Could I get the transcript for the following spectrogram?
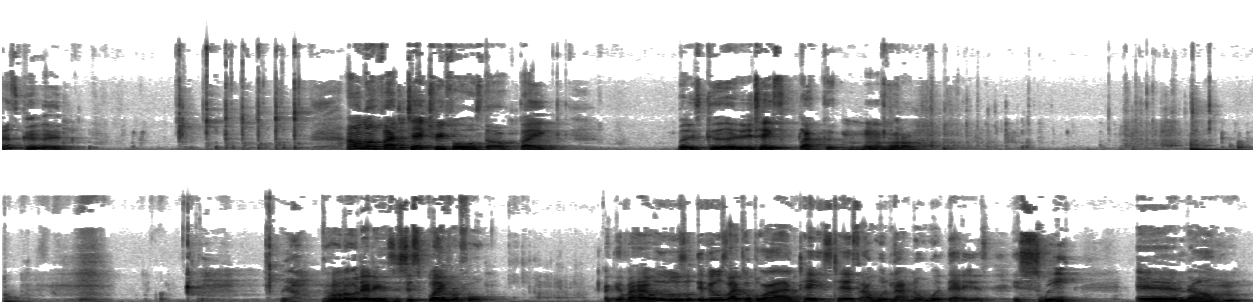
That's good. I don't know if I detect trefoils though, like, but it's good. It tastes like, a, hold on. Yeah, I don't know what that is. It's just flavorful. Like if I it was if it was like a blind taste test, I would not know what that is. It's sweet and um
